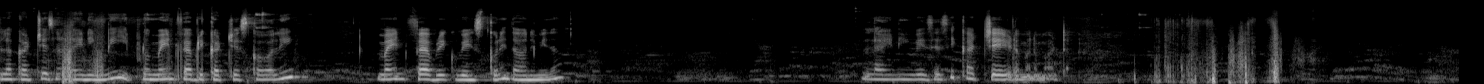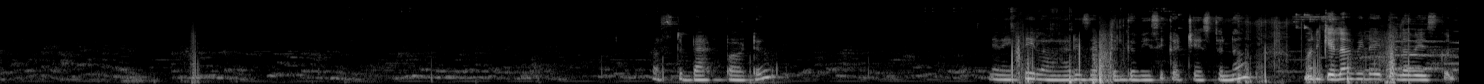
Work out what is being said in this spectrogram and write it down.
ఇలా కట్ చేసిన లైనింగ్ని ఇప్పుడు మెయిన్ ఫ్యాబ్రిక్ కట్ చేసుకోవాలి. మెయిన్ ఫ్యాబ్రిక్ వేసుకొని దాని మీద లైనింగ్ వేసేసి కట్ చేయడం అనమాట ఫస్ట్ బ్యాక్ పార్ట్ నేనైతే ఇలా హారిజాంటల్గా వేసి కట్ చేస్తున్నా. మనకి ఎలా వీలైతే అలా వేసుకొని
